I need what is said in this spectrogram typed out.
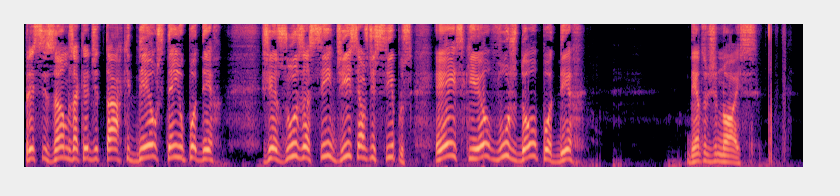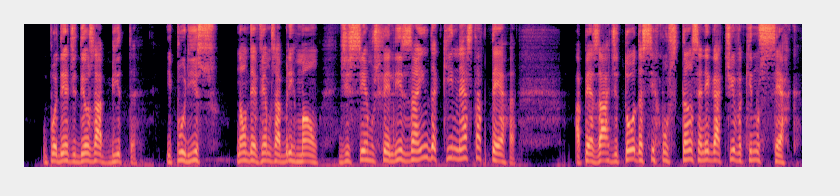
Precisamos acreditar que Deus tem o poder. Jesus assim disse aos discípulos: Eis que eu vos dou o poder. Dentro de nós, o poder de Deus habita e por isso não devemos abrir mão de sermos felizes ainda aqui nesta terra, apesar de toda circunstância negativa que nos cerca.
